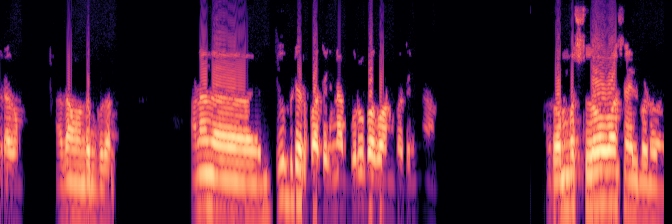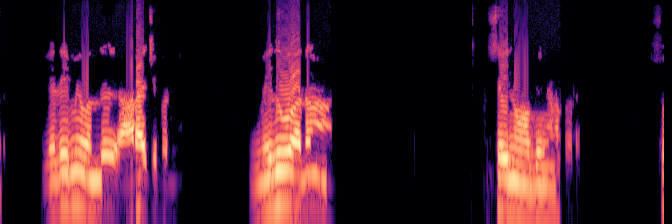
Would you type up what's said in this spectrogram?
கிரகம். அதான் வந்து புதன். ஆனால் அந்த ஜூபிட்டர் பார்த்தீங்கன்னா குரு பகவான் பார்த்தீங்கன்னா ரொம்ப ஸ்லோவாக செயல்படுவார். எதையுமே வந்து ஆராய்ச்சி பண்ணி மெதுவாக தான் செய்யணும் அப்படின்னு நினைப்பாரு. ஸோ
